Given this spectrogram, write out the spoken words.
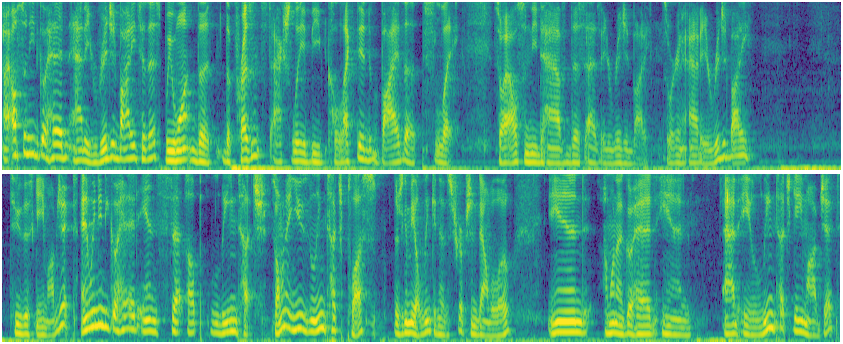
I also need to go ahead and add a rigid body to this. We want the, the presents to actually be collected by the sleigh. So I also need to have this as a rigid body. So we're gonna add a rigid body to this game object. And we need to go ahead and set up Lean Touch. So I'm gonna use Lean Touch Plus. There's gonna be a link in the description down below. And I'm gonna go ahead and add a lean touch game object.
